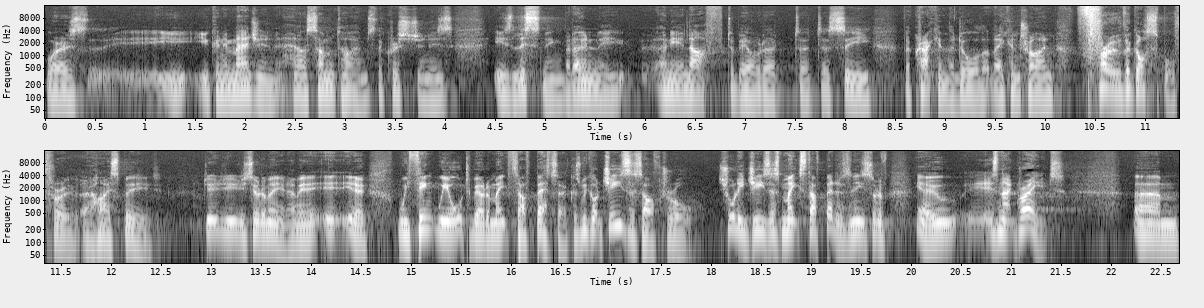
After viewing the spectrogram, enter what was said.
Whereas uh, you, you, can imagine how sometimes the Christian is, is listening, but only, only enough to be able to, to, to see the crack in the door that they can try and throw the gospel through at high speed. Do, do you see what I mean? I mean, it, you know, we think we ought to be able to make stuff better because we've got Jesus after all. Surely Jesus makes stuff better, doesn't he? Sort of, you know, isn't that great? Um,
